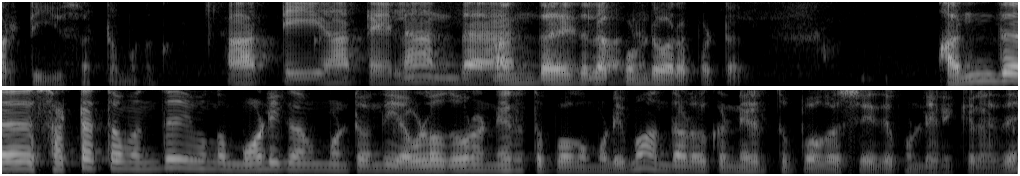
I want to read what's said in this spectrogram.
ஆர்டிஇ சட்டம் எனக்கு ஆர்டி ஆர்டி எல்லாம் அந்த அந்த இதில் கொண்டு வரப்பட்டது. அந்த சட்டத்தை வந்து இவங்க மோடி கவர்மெண்ட் வந்து எவ்வளோ தூரம் நிறுத்து போக முடியுமோ அந்த அளவுக்கு நிறுத்து போக செய்து கொண்டிருக்கிறது.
